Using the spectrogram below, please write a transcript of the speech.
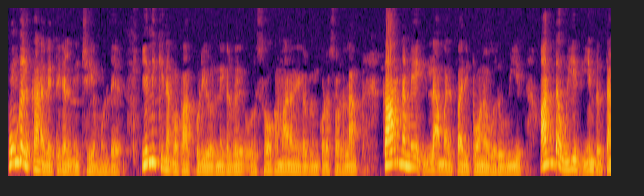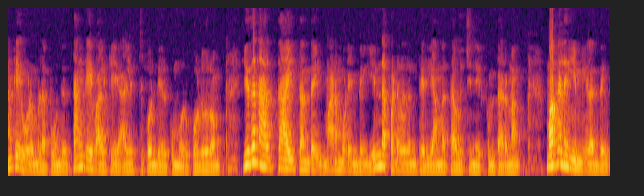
உங்களுக்கான வெற்றிகள் நிச்சயம் உண்டு. இன்னைக்கு நம்ம பார்க்கக்கூடிய ஒரு நிகழ்வு ஒரு சோகமான நிகழ்வுன்னு கூட சொல்லலாம். காரணமே இல்லாமல் பறிப்போன ஒரு உயிர். அந்த உயிர் இன்று தங்கை உடம்புல பூந்து தங்கை வாழ்க்கையை அழித்து கொண்டிருக்கும் ஒரு கொடூரம். இதனால் தாய் தந்தை மனமுடைந்து என்ன பண்ணுவதுன்னு தெரியாமல் தவிச்சு நிற்கும் தருணம். மகளையும் இழந்து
